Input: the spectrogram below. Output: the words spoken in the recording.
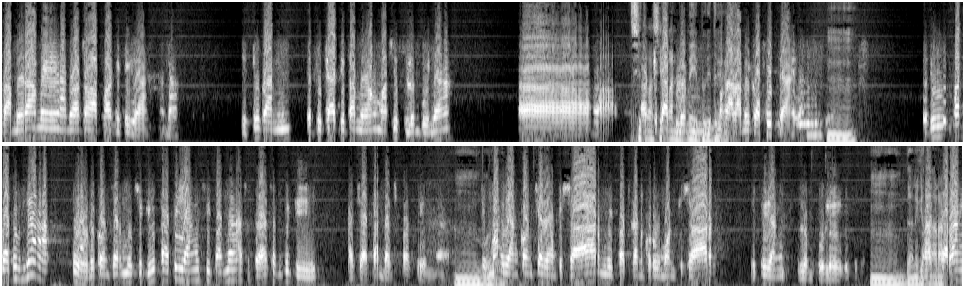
rame-rame atau atau apa gitu ya. Nah itu kan ketika kita memang masih belum punya uh, Situasi kita pandemi belum begitu ya? mengalami covid ya. ya. Hmm, Jadi pada akhirnya oh di konser musik itu tapi yang sifatnya sebenarnya seperti di hajatan dan sebagainya. hmm, Cuma boleh. yang konser yang besar melibatkan kerumunan besar itu yang belum boleh gitu. Hmm, dan kita Nah harap sekarang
